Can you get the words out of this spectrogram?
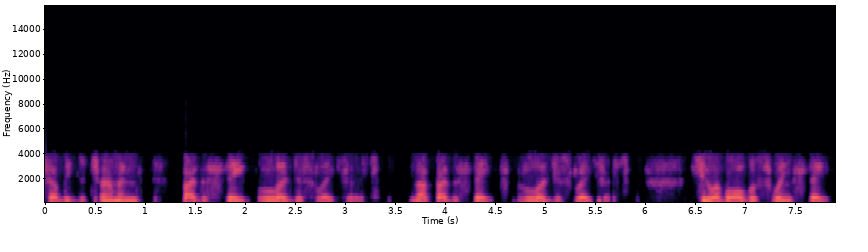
shall be determined by the state legislatures, not by the states, the legislatures. So you have all the swing states,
